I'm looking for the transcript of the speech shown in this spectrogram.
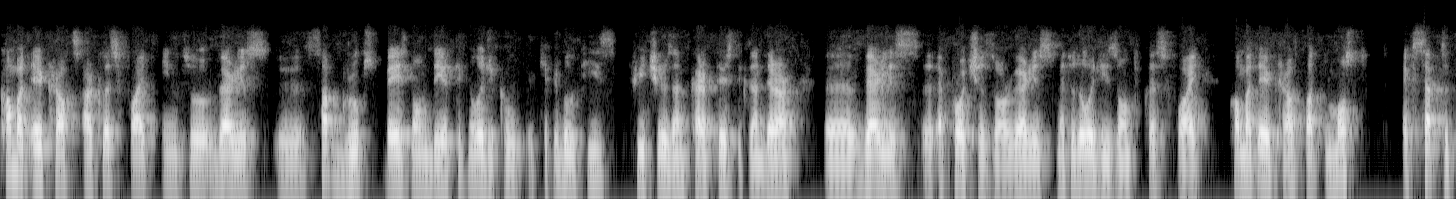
combat aircrafts are classified into various uh, subgroups based on their technological capabilities, features, and characteristics. And there are uh, various uh, approaches or various methodologies on to classify combat aircraft, but most accepted,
